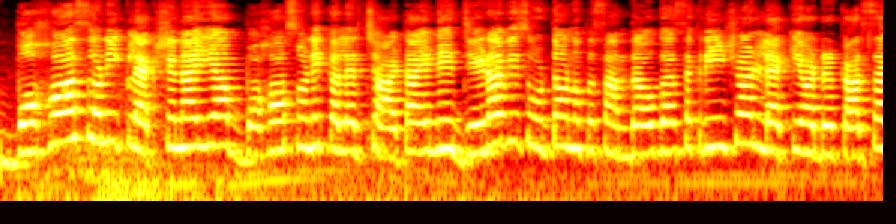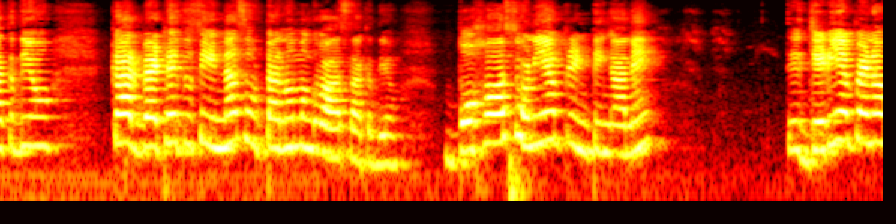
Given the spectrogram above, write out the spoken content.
ਬਹੁਤ ਸੋਹਣੀ ਕਲੈਕਸ਼ਨ ਆਈ ਆ, ਬਹੁਤ ਸੋਹਣੇ ਕਲਰ ਚਾਰਟ ਆਏ ਨੇ। ਜਿਹੜਾ ਵੀ ਸੂਟ ਤੁਹਾਨੂੰ ਪਸੰਦ ਆਊਗਾ ਸਕਰੀਨਸ਼ਾਟ ਲੈ ਕੇ ਆਰਡਰ ਕਰ ਸਕਦੇ ਹੋ। ਘਰ ਬੈਠੇ ਤੁਸੀਂ ਇਹਨਾਂ ਸੂਟਾਂ ਨੂੰ ਮੰਗਵਾ ਸਕਦੇ ਹੋ। ਬਹੁਤ ਸੋਹਣੀਆਂ ਪ੍ਰਿੰਟਿੰਗਾਂ ਨੇ। ਤੇ ਜਿਹੜੀਆਂ ਭੈਣਾਂ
